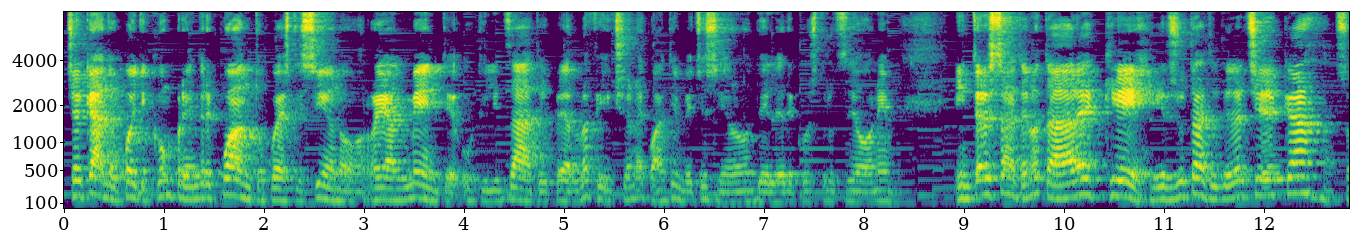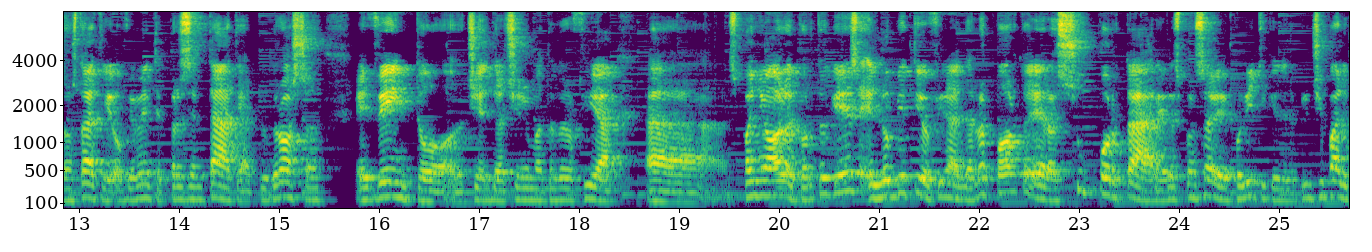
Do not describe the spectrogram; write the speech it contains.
cercando poi di comprendere quanto questi siano realmente utilizzati per la fiction e quanti invece siano delle ricostruzioni. Interessante notare che i risultati della ricerca sono stati ovviamente presentati al più grosso evento della cinematografia eh, spagnola e portoghese e l'obiettivo finale del rapporto era supportare i responsabili politiche delle principali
